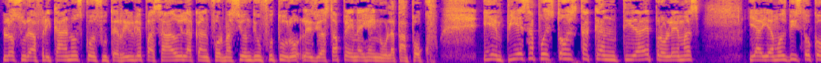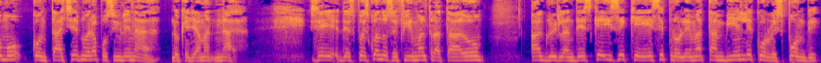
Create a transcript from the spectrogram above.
los surafricanos con su terrible pasado y la conformación de un futuro, les dio hasta pena y Jainola tampoco. Y empieza pues toda esta cantidad de problemas y habíamos visto cómo con Thatcher no era posible nada, lo que llaman nada. Se, después cuando se firma el tratado anglo-irlandés que dice que ese problema también le corresponde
